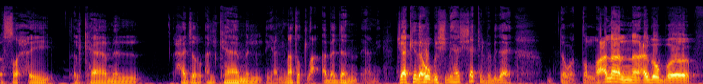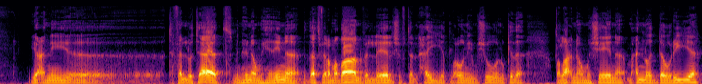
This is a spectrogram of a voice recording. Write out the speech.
الصحي الكامل. الحجر الكامل يعني ما تطلع ابدا يعني. جاء كذا هو بهالشكل في البداية. طلعنا لنا عقب يعني تفلتات من هنا ومن هنا بالذات في رمضان في الليل شفت الحي يطلعون يمشون وكذا. طلعنا ومشينا مع إنه الدورية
